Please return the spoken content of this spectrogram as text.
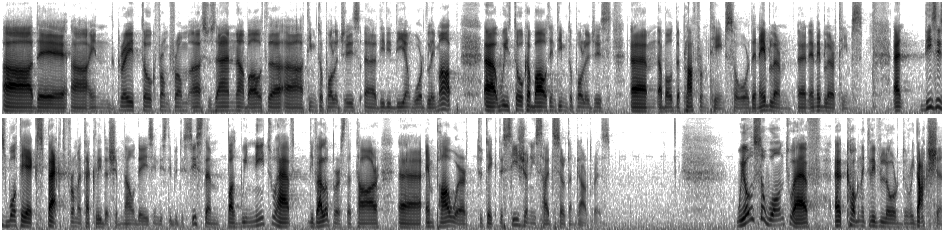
uh, the, uh, in great talk from, from uh, Susanne about uh, uh, team topologies, DDD and Wardley map. we talk about in team topologies um, about the platform teams or the enabler, enabler teams. And this is what they expect from a tech leadership nowadays in distributed system, but we need to have developers that are uh, empowered to take decision inside certain guardrails. We also want to have a cognitive load reduction.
